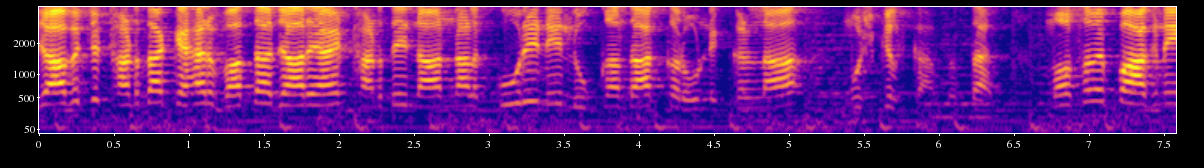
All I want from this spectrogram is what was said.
ਪੰਜਾਬ ਵਿੱਚ ਠੰਡ ਦਾ ਕਹਿਰ ਵਧਦਾ ਜਾ ਰਿਹਾ ਹੈ। ਠੰਡ ਦੇ ਨਾਲ ਨਾਲ ਕੋਹਰੇ ਨੇ ਲੋਕਾਂ ਦਾ ਘਰੋਂ ਨਿਕਲਣਾ ਮੁਸ਼ਕਿਲ ਕਰ ਦਿੱਤਾ ਮੌਸਮ ਵਿਭਾਗ ਨੇ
